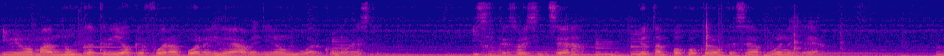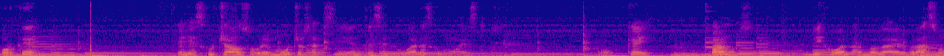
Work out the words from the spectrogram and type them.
y mi mamá nunca creyó que fuera buena idea venir a un lugar como este. Y si te soy sincera, yo tampoco creo que sea buena idea. ¿Por qué? He escuchado sobre muchos accidentes en lugares como estos. Ok, vamos, dijo alándola del brazo,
